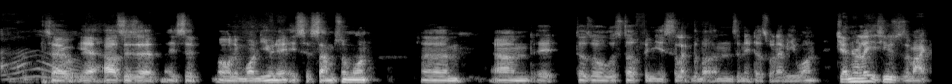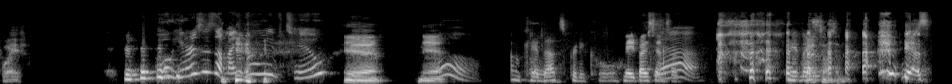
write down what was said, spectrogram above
Oh. So yeah, ours is a it's a all in one unit. It's a Samsung one, um, and it does all the stuff, and you select the buttons, and it does whatever you want. Generally, it's used as a microwave. Oh, yours is a microwave too? Yeah, yeah. Oh, Okay, that's pretty cool. made by Samsung. yeah. Made by That's awesome. yes,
